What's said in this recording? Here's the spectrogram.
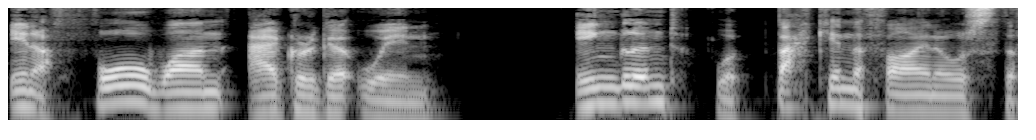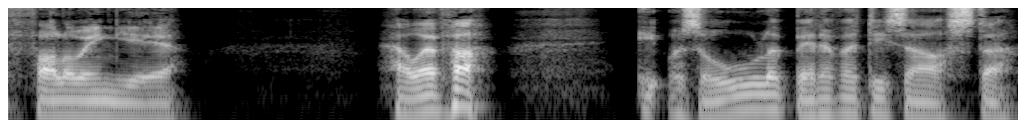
in a 4-1 aggregate win. England were back in the finals the following year. However, it was all a bit of a disaster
